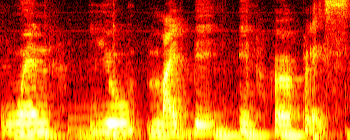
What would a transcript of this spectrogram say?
when you might be in her place.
